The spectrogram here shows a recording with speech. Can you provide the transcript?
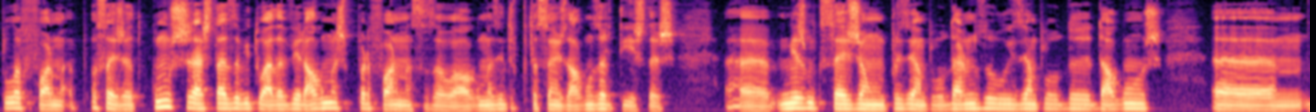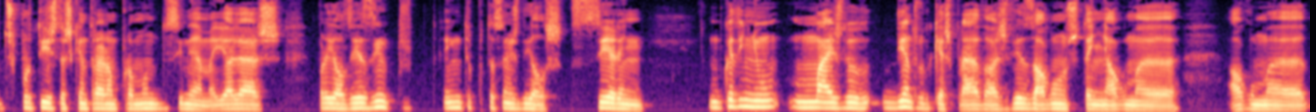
pela forma, ou seja, como já estás habituado a ver algumas performances ou algumas interpretações de alguns artistas, uh, mesmo que sejam, por exemplo, darmos o exemplo de, de alguns desportistas que entraram para o mundo do cinema e olhares para eles e as inter interpretações deles serem um bocadinho mais do, dentro do que é esperado, às vezes alguns têm alguma alguma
